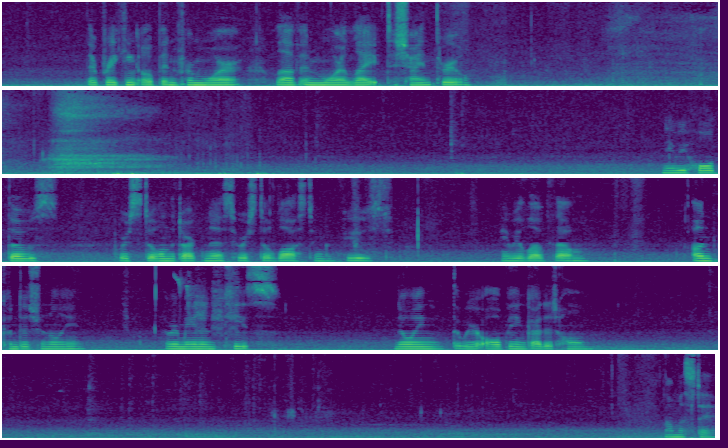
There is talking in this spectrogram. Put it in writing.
they're breaking open for more love and more light to shine through. May we hold those who are still in the darkness, who are still lost and confused. May we love them unconditionally and remain in peace, knowing that we are all being guided home. Namaste.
